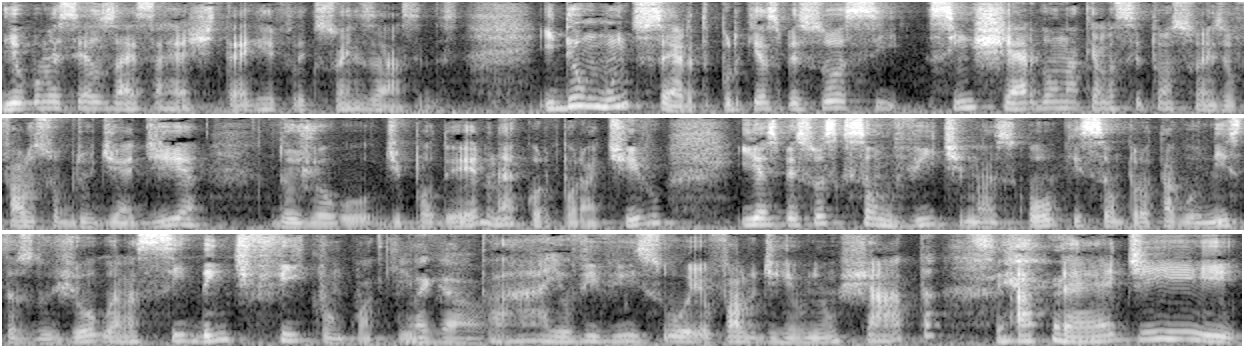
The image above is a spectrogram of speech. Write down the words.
E eu comecei a usar essa hashtag reflexões ácidas. E deu muito certo, porque as pessoas se, se enxergam naquelas situações. Eu falo sobre o dia a dia do jogo de poder, né, corporativo, e as pessoas que são vítimas ou que são protagonistas do jogo, elas se identificam com aquilo. Legal. Ah, eu vivi isso, eu falo de reunião chata, Sim. até de,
